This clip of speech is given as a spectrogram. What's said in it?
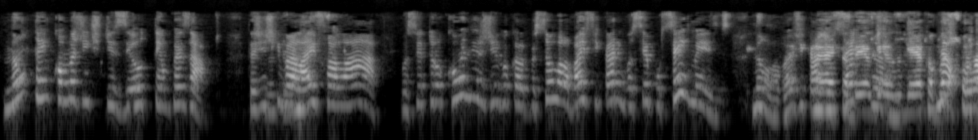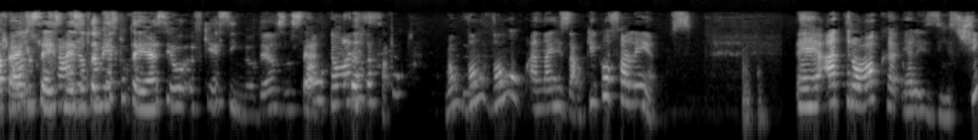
Não tem como a gente dizer o tempo exato. Tem gente que vai uhum. lá e fala, ah, você trocou energia com aquela pessoa, ela vai ficar em você por seis meses. Não, ela vai ficar é, por acabei, sete anos. Alguém acabou não, de colocar em seis meses. Eu também escutei essa e eu, eu fiquei assim, meu Deus do céu. Então, olha só. Vamos, vamos, vamos analisar. O que, que eu falei antes? É, a troca, ela existe,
